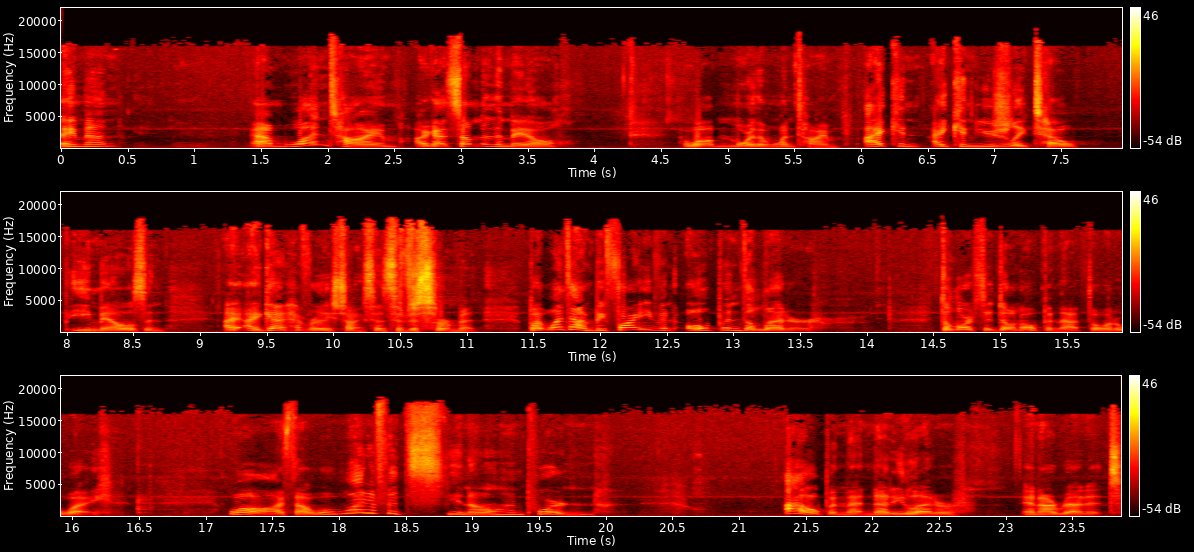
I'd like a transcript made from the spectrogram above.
Amen. And one time, I got something in the mail. Well, more than one time. I can I can usually tell emails, and I, I gotta have a really strong sense of discernment. But one time, before I even opened the letter, the Lord said, "Don't open that. Throw it away." Well, I thought, well, what if it's you know important? I opened that nutty letter and I read it.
